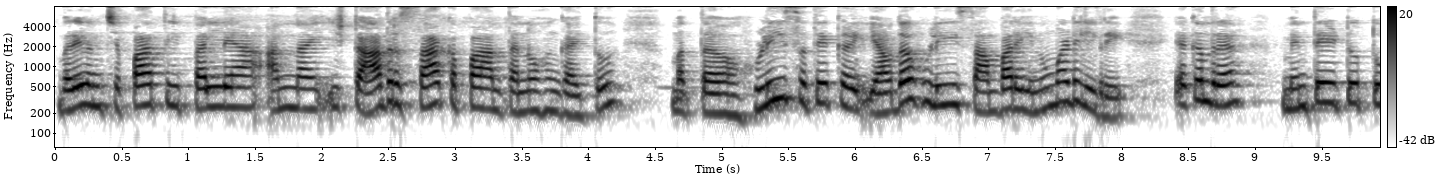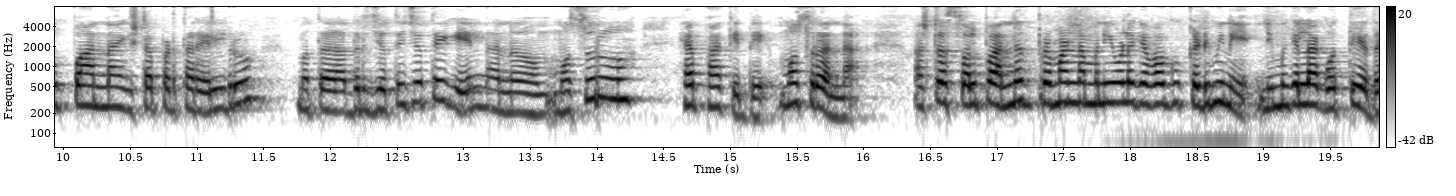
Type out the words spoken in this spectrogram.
ಬರೀ ಒಂದು ಚಪಾತಿ, ಪಲ್ಯ, ಅನ್ನ ಇಷ್ಟು ಆದ್ರೆ ಸಾಕಪ್ಪ ಅಂತ ಅನ್ನೋ ಹಂಗಾಯ್ತು. ಮತ್ತು ಹುಳಿ ಸತೇಕ ಯಾವುದೋ ಹುಳಿ, ಸಾಂಬಾರು ಏನೂ ಮಾಡಿಲ್ರಿ. ಯಾಕಂದ್ರೆ ಮೆಂತೆ ಹಿಟ್ಟು, ತುಪ್ಪ, ಅನ್ನ ಇಷ್ಟಪಡ್ತಾರೆ ಎಲ್ಲರೂ ಮತ್ತು ಅದ್ರ ಜೊತೆ ಜೊತೆಗೆ ನಾನು ಮೊಸರು ಹೆಪ್ಪು ಹಾಕಿದ್ದೆ, ಮೊಸರನ್ನ. ಅಷ್ಟ ಸ್ವಲ್ಪ ಅನ್ನದ ಪ್ರಮಾಣ ನಮ್ಮ ಮನೆಯೊಳಗೆ ಯಾವಾಗೂ ಕಡಿಮೆನೇ. ನಿಮಗೆಲ್ಲ ಗೊತ್ತೇ ಅದ.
